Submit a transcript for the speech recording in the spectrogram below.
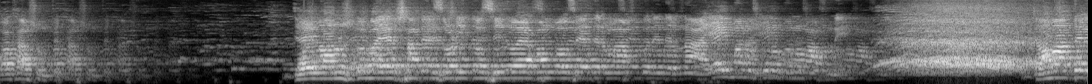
কথা শুনতে শুনতে। যে মানুষগুলো এর সাথে জড়িত ছিল, এখন বলছে এদের মাফ করে দেন। না, এই মানুষগুলোর কোনো মাফ নেই। জামাতের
